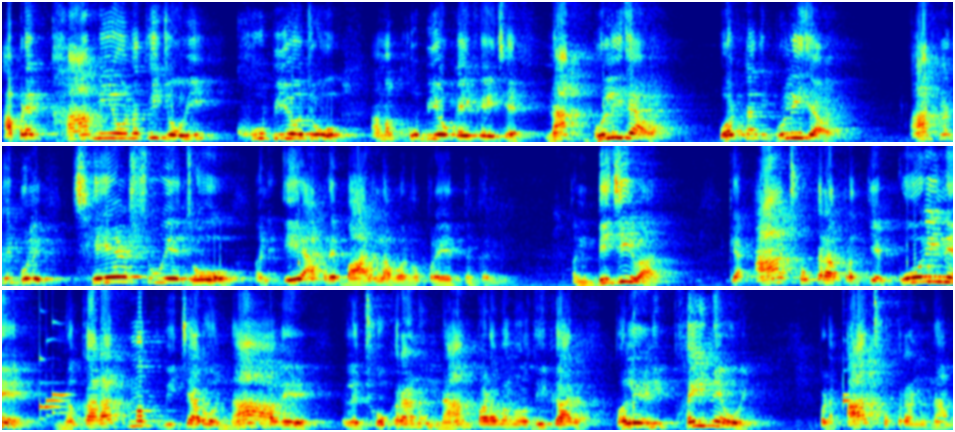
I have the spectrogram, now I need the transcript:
આપણે ખામીઓ નથી જોવી, ખૂબીઓ જુઓ. આમાં ખૂબીઓ કઈ કઈ છે? નાક ભૂલી જાઓ. હોઠ નથી, ભૂલી જાઓ. આંખ નથી, ભૂલી. છે શું એ જોવો અને એ આપણે બહાર લાવવાનો પ્રયત્ન કરીએ. અને બીજી વાત કે આ છોકરા પ્રત્યે કોઈને નકારાત્મક વિચારો ના આવે. એટલે છોકરાનું નામ પાડવાનો અધિકાર ભલે એની ફઈને હોય પણ આ છોકરાનું નામ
